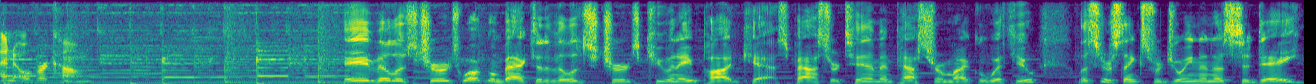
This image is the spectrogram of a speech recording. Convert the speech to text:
and overcome. Hey Village Church, welcome back to the Village Church Q&A podcast. Pastor Tim and Pastor Michael with you. Listeners, thanks for joining us today.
